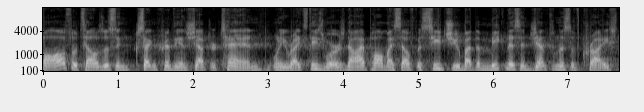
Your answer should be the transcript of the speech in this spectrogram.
Paul also tells us in 2 Corinthians chapter 10, when he writes these words Now I, Paul, myself beseech you by the meekness and gentleness of Christ,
